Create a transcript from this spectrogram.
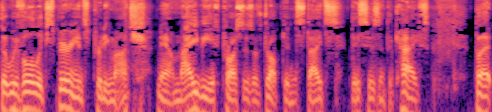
that we've all experienced pretty much. Now, maybe if prices have dropped in the States, this isn't the case. But,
